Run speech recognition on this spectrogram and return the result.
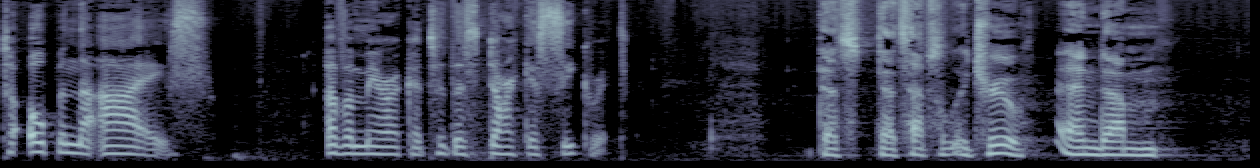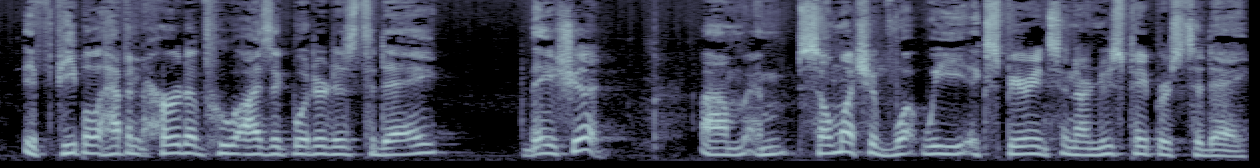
to open the eyes of America to this darkest secret. That's that's absolutely true. And um, if people haven't heard of who Isaac Woodard is today, they should. Um, and so much of what we experience in our newspapers today,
